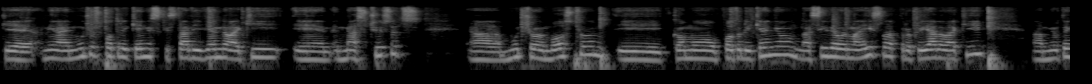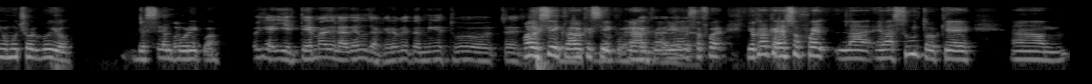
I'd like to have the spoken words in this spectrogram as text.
que, mira, hay muchos puertorriqueños que están viviendo aquí en, en Massachusetts, uh, mucho en Boston, y como puertorriqueño, nacido en la isla, pero criado aquí, um, yo tengo mucho orgullo de ser boricua. Oiga, y el tema de la deuda, creo que también estuvo. O sea, oh, sí, claro que sí. eso fue, yo creo que eso fue la, el asunto que, um,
